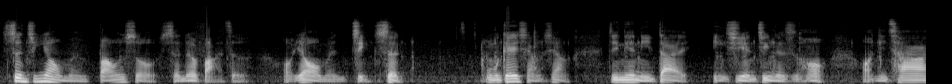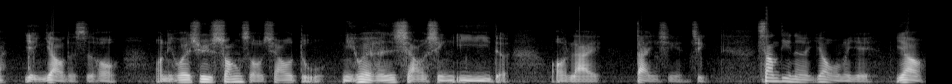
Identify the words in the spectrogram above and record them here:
圣经要我们保守神的法则哦，要我们谨慎。我们可以想象，今天你戴隐形眼镜的时候，哦，你擦眼药的时候，哦，你会去双手消毒，你会很小心翼翼的，哦，来戴隐形眼镜。上帝呢，要我们也要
